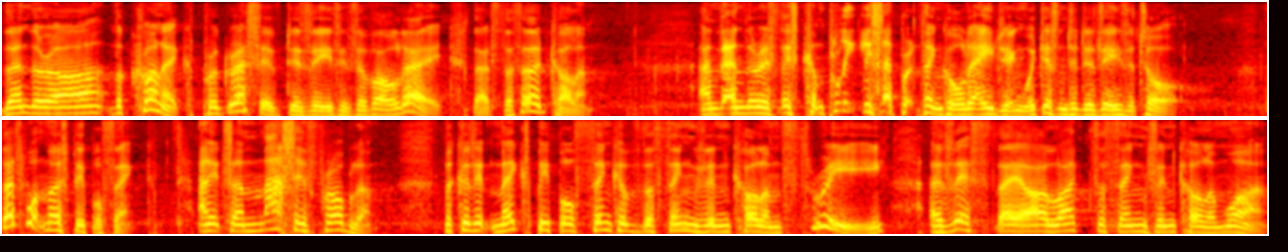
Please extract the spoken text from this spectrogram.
Then there are the chronic, progressive diseases of old age, that's the third column. And then there is this completely separate thing called aging, which isn't a disease at all. That's what most people think. And it's a massive problem because it makes people think of the things in column three as if they are like the things in column one,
